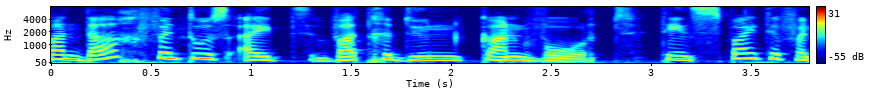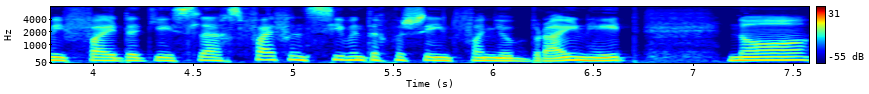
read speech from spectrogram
Vandag vind ons uit wat gedoen kan word ten spyte van die feit dat jy slegs 75% van jou brein het na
